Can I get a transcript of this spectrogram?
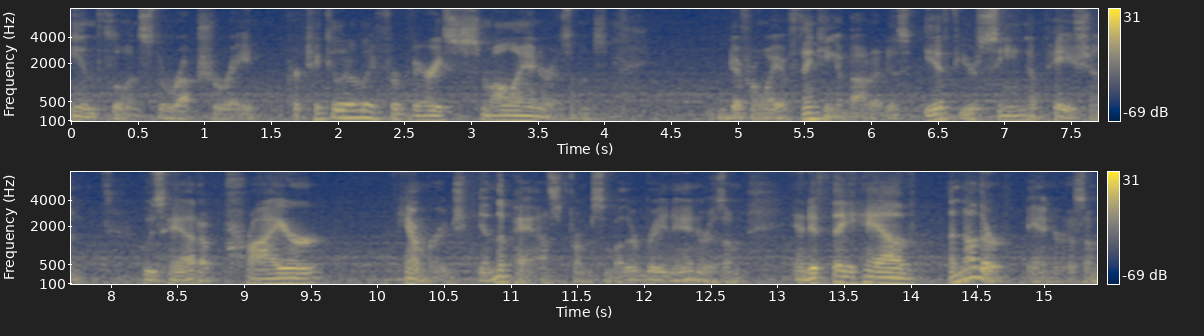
influence the rupture rate, particularly for very small aneurysms. Different way of thinking about it is if you're seeing a patient who's had a prior hemorrhage in the past from some other brain aneurysm, and if they have another aneurysm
